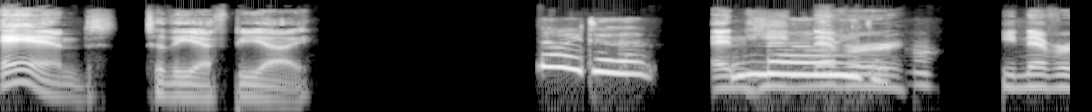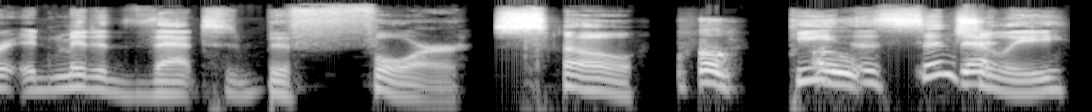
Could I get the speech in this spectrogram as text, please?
and to the FBI." No, he didn't. and he No, never didn't. he never admitted that before so Oh, he oh, essentially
